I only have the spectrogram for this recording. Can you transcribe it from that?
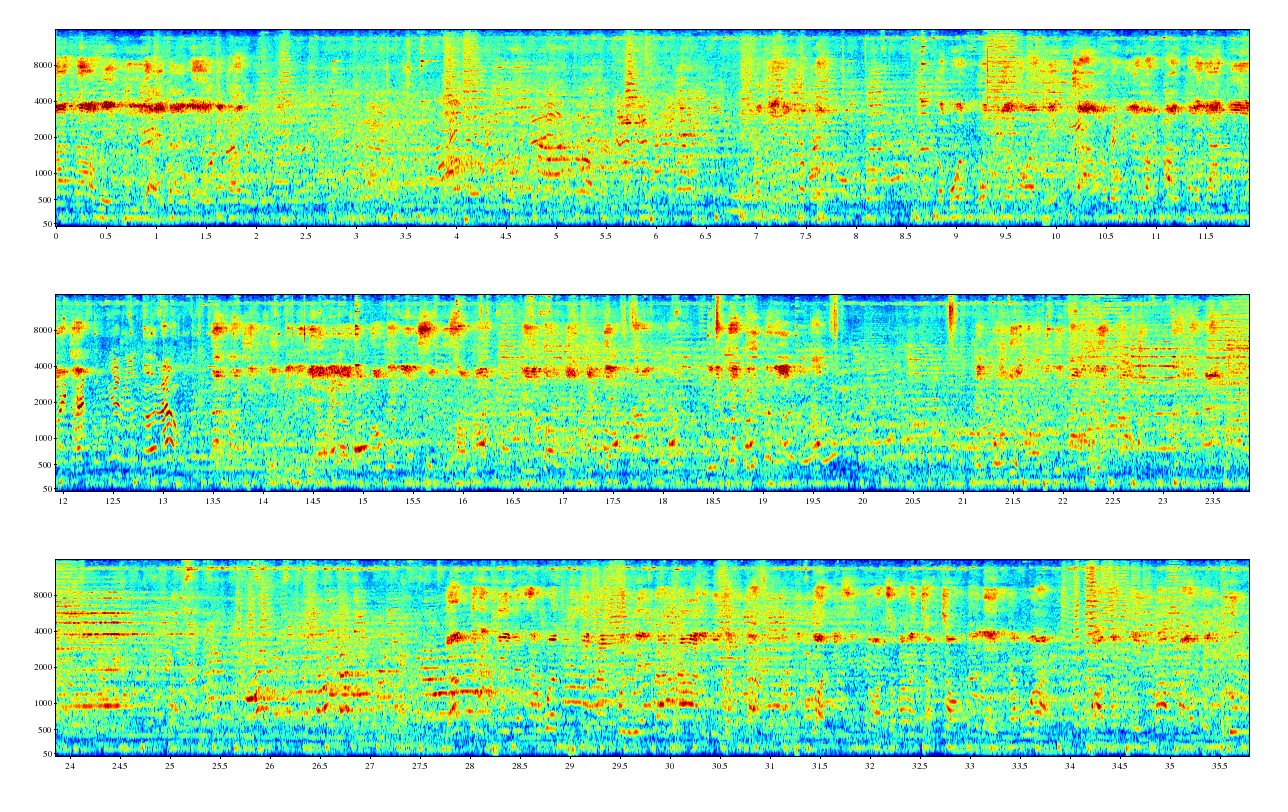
้านหน้าเวทีใหญ่ได้เลยนะครับครับที่เห็นครับขบวนพงเรือฮอนเพชรจากโรงเรียนลำพังภรรยาดีนะครับด้านหลังที่ถึงนี่ทีเดียวแล้วน้องได้ยินสิ่งที่สามารถตีกองอย่างยิ้มแย้มได้นะครับนี่เป็นเพื่อนเลยนะครับเป็นวงโยธาที่ ผ้าไทยเป็นรูป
